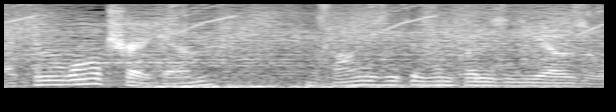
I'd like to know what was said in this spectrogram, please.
I can wall trick him, as long as he doesn't put his EOs away.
